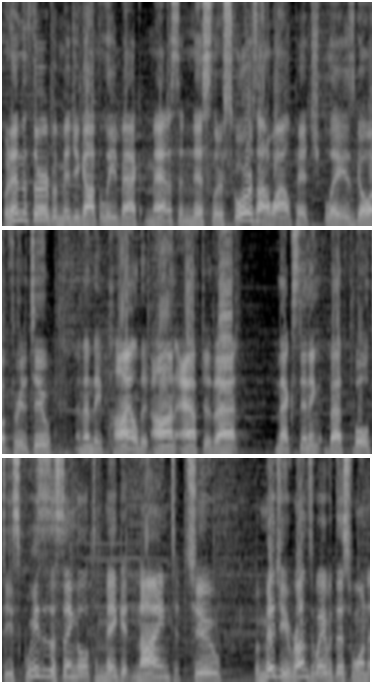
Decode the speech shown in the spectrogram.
But in the third, Bemidji got the lead back. Madison Nisler scores on a wild pitch. Blaze go up 3 to 2, and then they piled it on after that. Next inning, Beth Bolte squeezes a single to make it 9 to 2. Bemidji runs away with this one.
